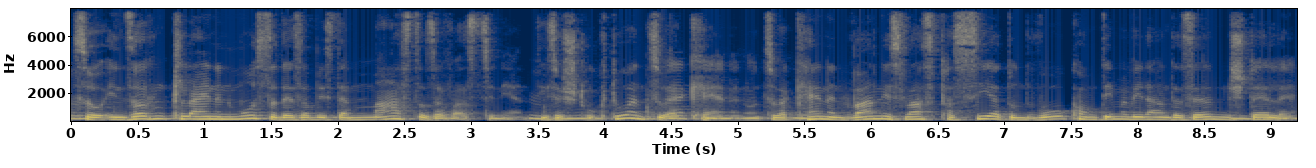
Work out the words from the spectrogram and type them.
So, in solchen kleinen Muster, deshalb ist der Master so faszinierend, diese Strukturen zu erkennen und zu erkennen, wann ist was passiert und wo kommt immer wieder an derselben Stelle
